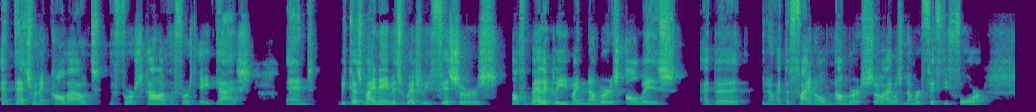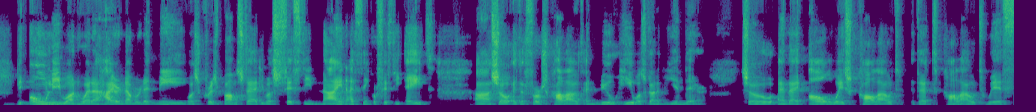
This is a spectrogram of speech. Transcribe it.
And that's when I called out the first call out, the first eight guys. And because my name is Wesley Vissers, alphabetically, my number is always at the you know at the final number. So I was number 54. The only one who had a higher number than me was Chris Bumstead. He was 59, I think, or 58. Uh, so at the first call out, I knew he was going to be in there. So, and I always call out that call out with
